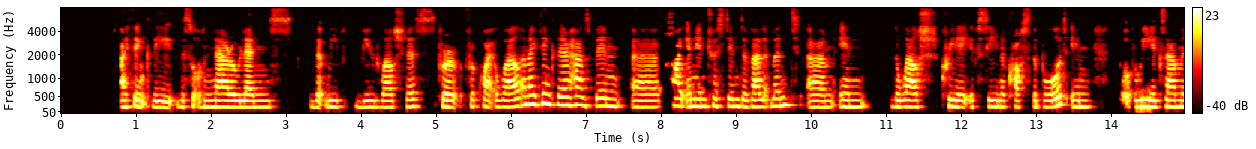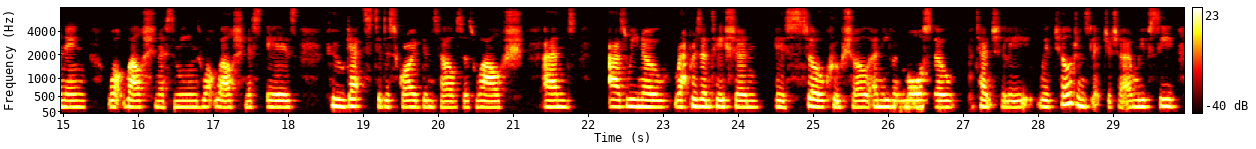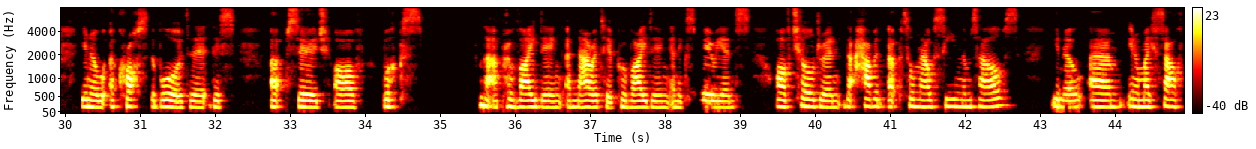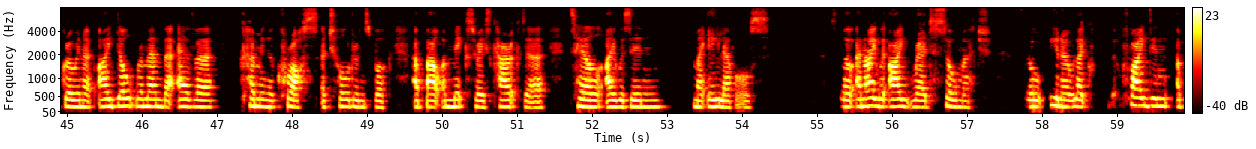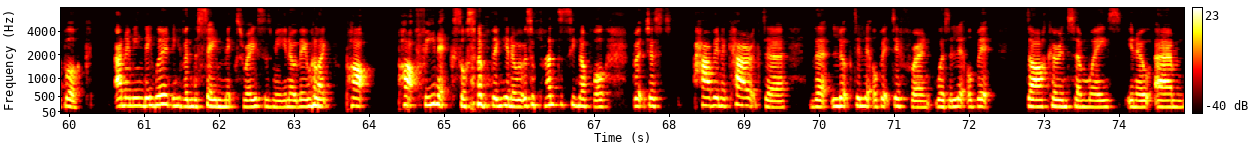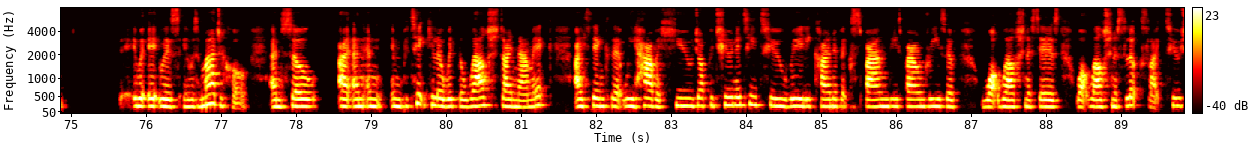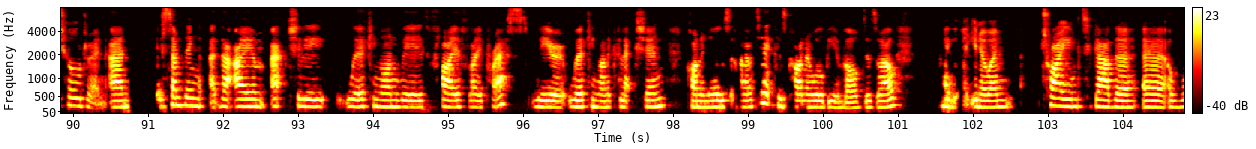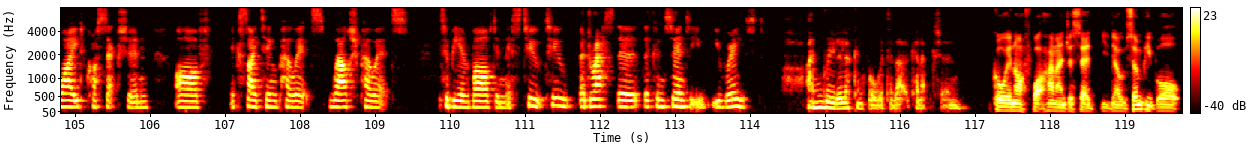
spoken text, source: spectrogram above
I think the the sort of narrow lens that we've viewed Welshness for for quite a while, and I think there has been uh, quite an interesting development um, in the Welsh creative scene across the board in of re-examining what Welshness means, what Welshness is, who gets to describe themselves as Welsh. And as we know, representation is so crucial and even more so potentially with children's literature. And we've seen, you know, across the board uh, this upsurge of books that are providing a narrative, providing an experience of children that haven't up till now seen themselves. You know, um, you know, myself growing up, I don't remember ever coming across a children's book about a mixed race character till I was in my A levels. So, and I, I read so much. So, you know, like finding a book, and I mean, they weren't even the same mixed race as me, you know, they were like part, part phoenix or something. You know, it was a fantasy novel, but just having a character that looked a little bit different, was a little bit darker in some ways. You know, um, it, it was it was magical, and so I, and, and in particular with the Welsh dynamic, I think that we have a huge opportunity to really kind of expand these boundaries of what Welshness is, what Welshness looks like to children. And it's something that I am actually working on with Firefly Press. We're working on a collection. Connor knows about it because Connor will be involved as well. I, you know, I'm trying to gather a, a wide cross section of exciting poets, Welsh poets, to be involved in this to to address the the concerns that you, you've raised. I'm really looking forward to that collection. Going off what Hanan just said, you know, some people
